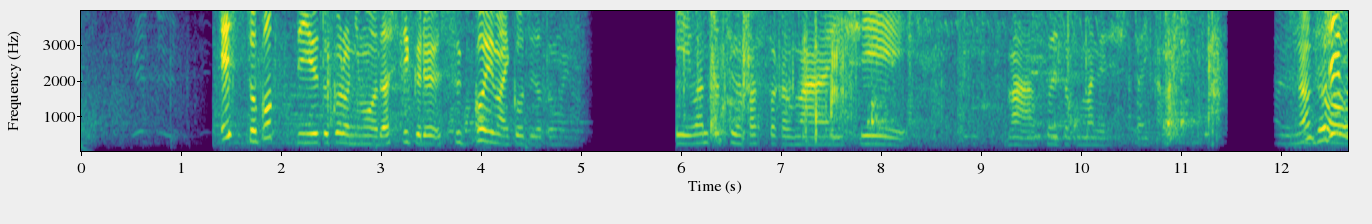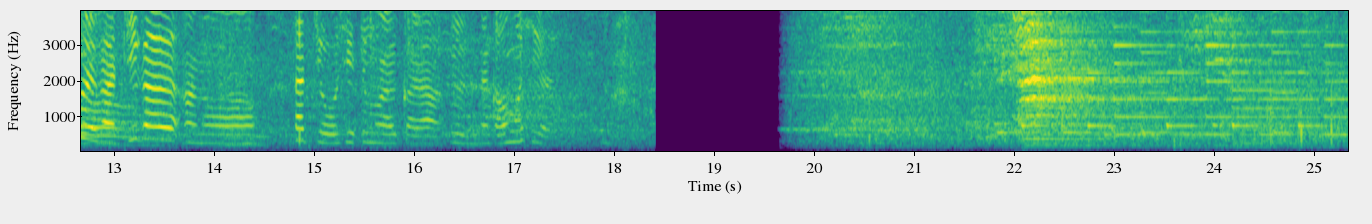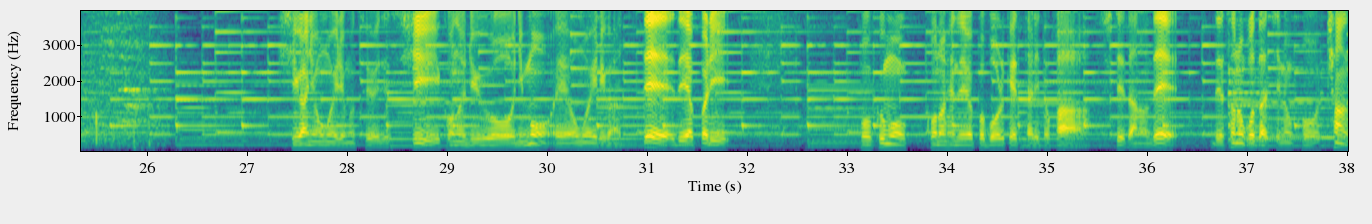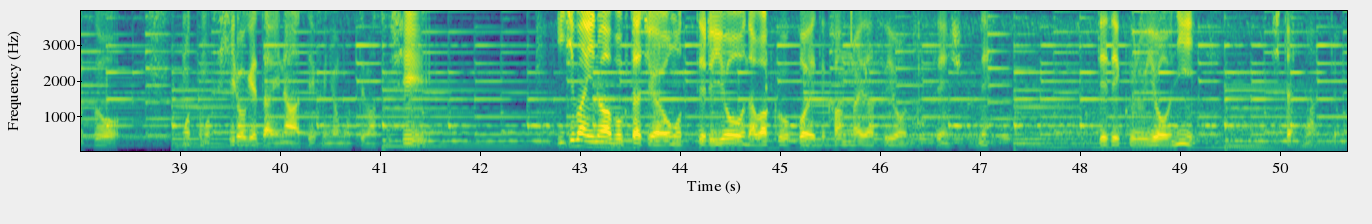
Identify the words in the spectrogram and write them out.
えそこっていうところにも出してくるすっごいうまいコーチだと思いますワンタッチのパスとかうまいしまあそういうとこ真似したいかななんかドリブルが違うあのータッチを教えてもらうから、うん、なんか面白い。滋賀に思い入れも強いですしこの竜王にも思い入れがあってでやっぱり僕もこの辺でやっぱボール蹴ったりとかしてたのででその子たちのこうチャンスをもっともっと広げたいなというふうに思ってますし。一番いいのは僕たちが思ってるような枠を超えて考え出すような選手がね出てくるようにしたいなって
